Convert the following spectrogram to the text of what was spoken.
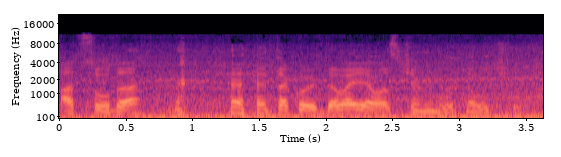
отсюда. Такой, давай я вас чем-нибудь научу.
